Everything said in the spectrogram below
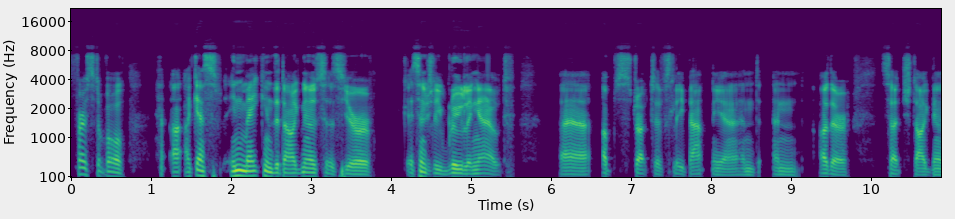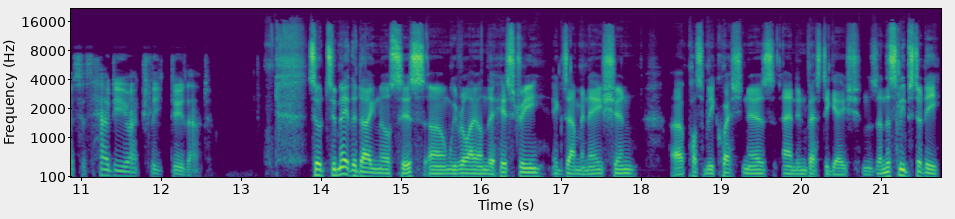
first of all, I guess in making the diagnosis, you're essentially ruling out uh, obstructive sleep apnea and, and other such diagnosis. How do you actually do that? So, to make the diagnosis, um, we rely on the history, examination, uh, possibly questionnaires, and investigations. And the sleep study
